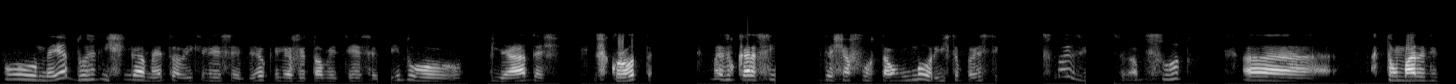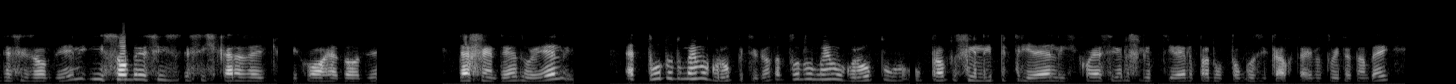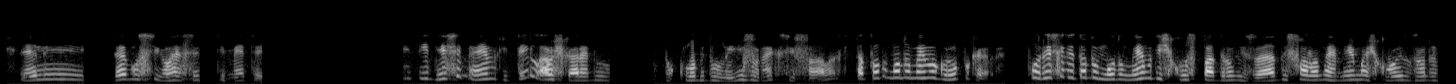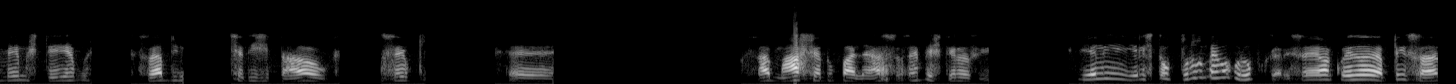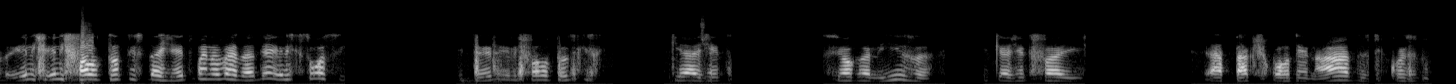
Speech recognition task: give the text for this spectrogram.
por meia dúzia de xingamentos ali que ele recebeu, que ele eventualmente tinha recebido, ou piadas escrotas. Mas o cara se deixar furtar um humorista por esse tipo, isso não existe. Isso é um absurdo. Ah, a tomada de decisão dele e sobre esses, esses caras aí que ficam ao redor dele defendendo ele, é tudo do mesmo grupo, entendeu? Tá tudo do mesmo grupo. O próprio Felipe Trielli, que conhece ele, Felipe Trielli, produtor musical que está aí no Twitter também, ele denunciou recentemente e, e disse mesmo que tem lá os caras do, do Clube do Livro, né, que se fala, que tá todo mundo no mesmo grupo, cara. Por isso que tem todo mundo o mesmo discurso padronizado e falando as mesmas coisas, usando os mesmos termos, sabe? De digital, não sei o que. É, sabe? Máfia do palhaço, essas besteiras assim. E ele, eles estão todos no mesmo grupo, cara. Isso é uma coisa pensada. Eles, eles falam tanto isso da gente, mas na verdade é eles que são assim. Entende? Eles falam tanto que, que a gente se organiza e que a gente faz ataques coordenados e coisas do.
